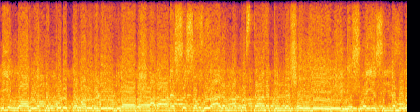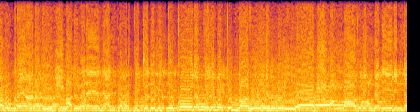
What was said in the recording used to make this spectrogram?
റളിയല്ലാഹു അൻഹു കൊടുത്ത മറുപടിയുണ്ട്. അതാണ് എസ് എസ് എഫ് എന്ന പ്രസ്ഥാനത്തിന്റെ ശൈലി. എസ് വൈ എസിന്റെ മുഖമുദ്രയാണത്. അതുവരെ ഞാൻ പ്രവർത്തിച്ചതിൽ തെക്കൂന എന്നില്ല. അള്ളാഹുവിന്റെ ദീനിന്റെ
